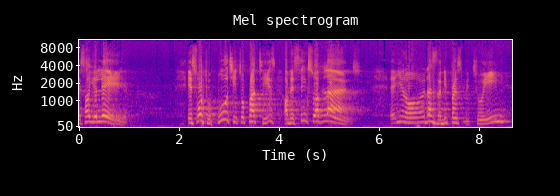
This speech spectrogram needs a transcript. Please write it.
it's how you live. It's what you put into practice of the things you have learned. Uh, you know, that's the difference between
